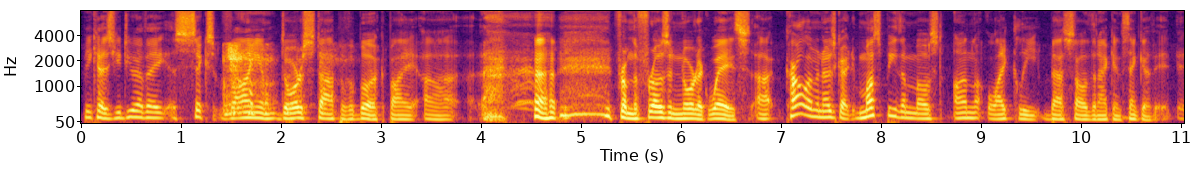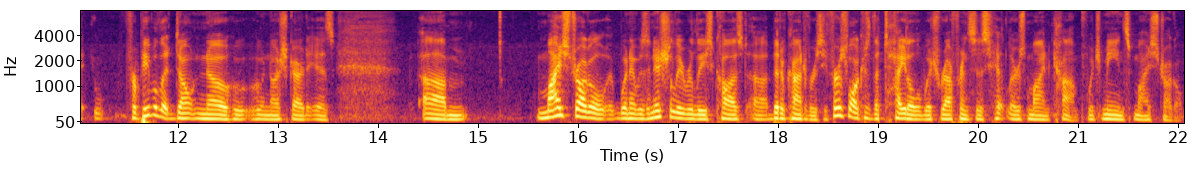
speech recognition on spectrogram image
because you do have a, a six-volume doorstop of a book by uh, from the frozen Nordic wastes. Uh, Karl Ove Knausgaard must be the most unlikely bestseller that I can think of. It, it- for people that don't know who, who is, um, my struggle when it was initially released caused a bit of controversy. First of all, because the title, which references Hitler's Mein Kampf, which means my struggle.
